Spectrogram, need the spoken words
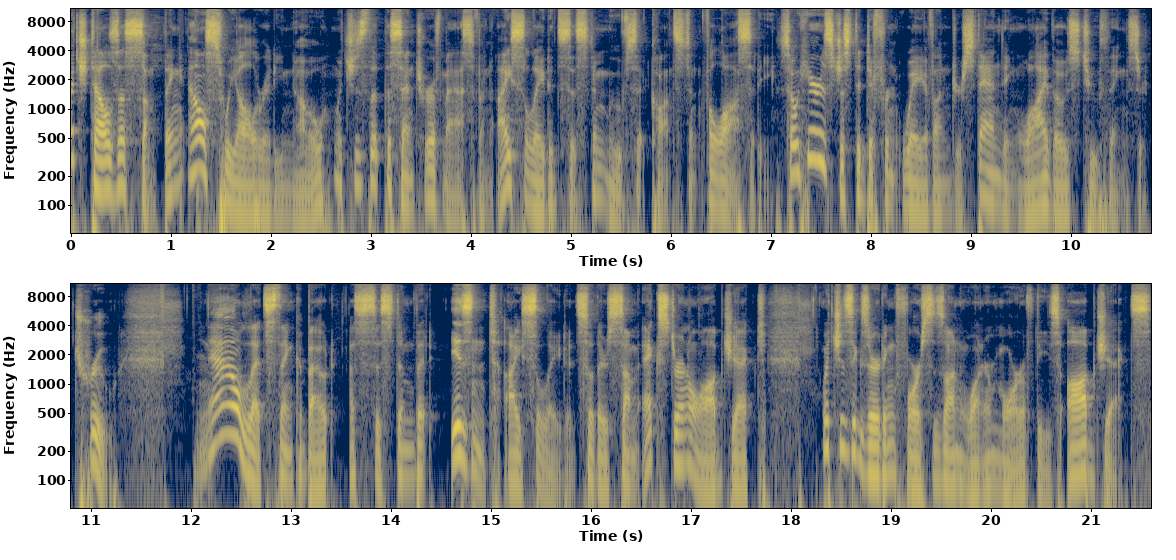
which tells us something else we already know, which is that the center of mass of an isolated system moves at constant velocity. So here's just a different way of understanding why those two things are true. Now let's think about a system that isn't isolated. So there's some external object which is exerting forces on one or more of these objects.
